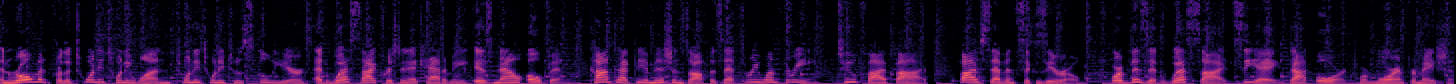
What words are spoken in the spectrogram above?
Enrollment for the 2021 2022 school year at Westside Christian Academy is now open. Contact the admissions office at 313 255 5760 or visit westsideca.org for more information.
